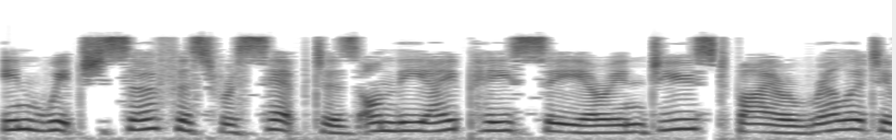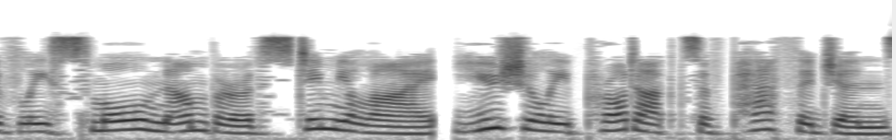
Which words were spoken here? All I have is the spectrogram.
in which surface receptors on the APC are induced by a relatively small number of stimuli, usually products of pathogens,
